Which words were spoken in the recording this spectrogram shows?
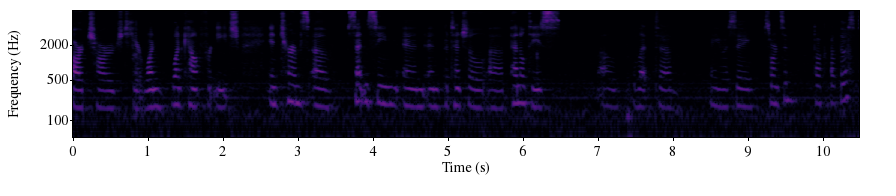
are charged here, one, one count for each. In terms of sentencing and, and potential uh, penalties, I'll let uh, AUSA Sorenson talk about those.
